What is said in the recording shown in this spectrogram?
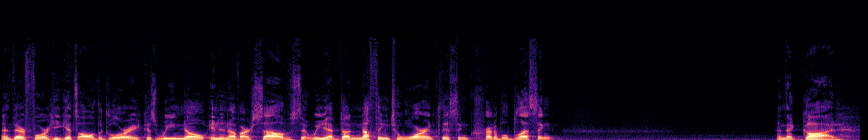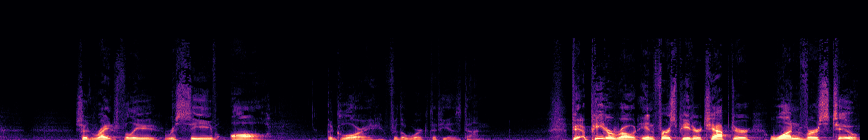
And therefore, he gets all the glory because we know in and of ourselves that we have done nothing to warrant this incredible blessing, and that God should rightfully receive all the glory for the work that he has done. P- Peter wrote in 1 Peter chapter 1 verse 2.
